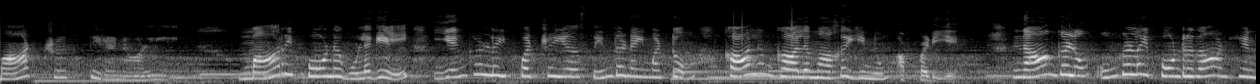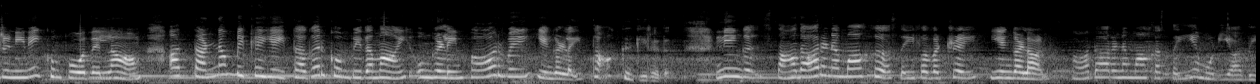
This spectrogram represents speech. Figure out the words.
மாற்றுத்திறனாளி. மாறிப்போன உலகில் எங்களை பற்றிய சிந்தனை மட்டும் காலம் காலமாக இன்னும் அப்படியே. நாங்களும் உங்கள் ஒன்றுதான் என்று நினைக்கும் போதெல்லாம் அத்தன்னம்பிக்கையை தகர்க்கும் விதமாய் உங்களின் பார்வை எங்களை தாக்குகிறது. நீங்கள் சாதாரணமாக செய்பவற்றை எங்களால் சாதாரணமாக செய்ய முடியாது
